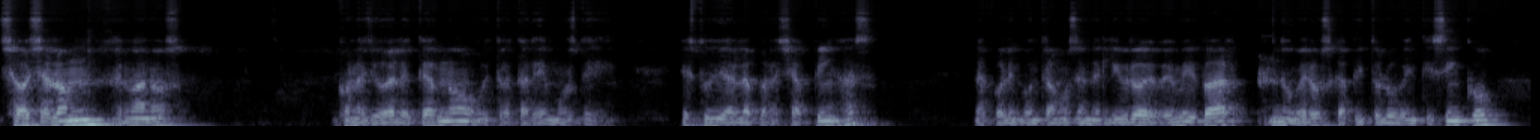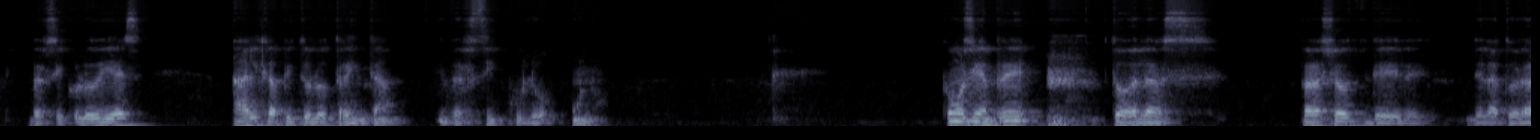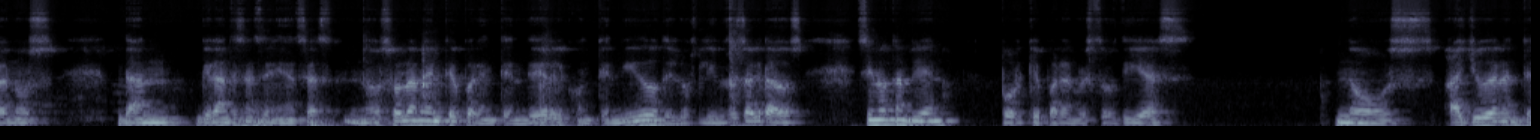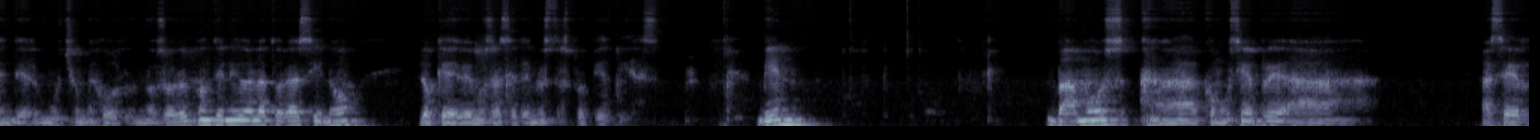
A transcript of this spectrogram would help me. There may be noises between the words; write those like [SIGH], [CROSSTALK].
Shabbat Shalom, hermanos. Con la ayuda del Eterno, hoy trataremos de estudiar la Parashá Pinjas, la cual encontramos en el libro de Bemidbar, números capítulo 25, versículo 10, al capítulo 30, versículo 1. Como siempre, todas las parashot de, de la Torah nos dan grandes enseñanzas, no solamente para entender el contenido de los libros sagrados, sino también porque para nuestros días nos ayudan a entender mucho mejor, no solo el contenido de la Torah, sino lo que debemos hacer en nuestras propias vidas. Bien, vamos, como siempre, a hacer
